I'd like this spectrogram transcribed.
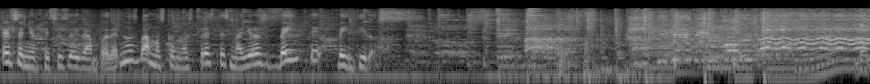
el Señor Jesús del Gran Poder. Nos vamos con los Prestes Mayores 2022. No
